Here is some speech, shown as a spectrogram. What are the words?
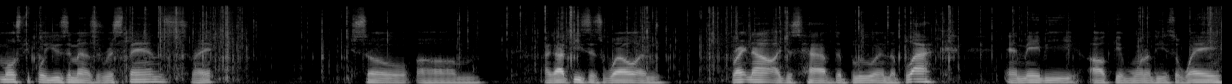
most people use them as wristbands, right? So um, I got these as well, and right now I just have the blue and the black, and maybe I'll give one of these away.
